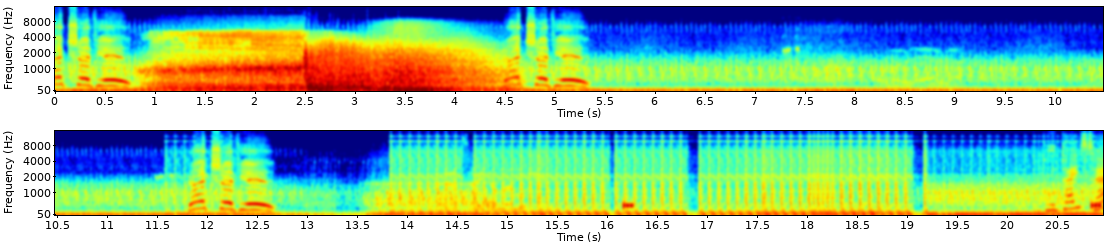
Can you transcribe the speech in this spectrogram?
Tak, szefie! Tak, szefie! Tak, szefie! Tutaj, sir?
